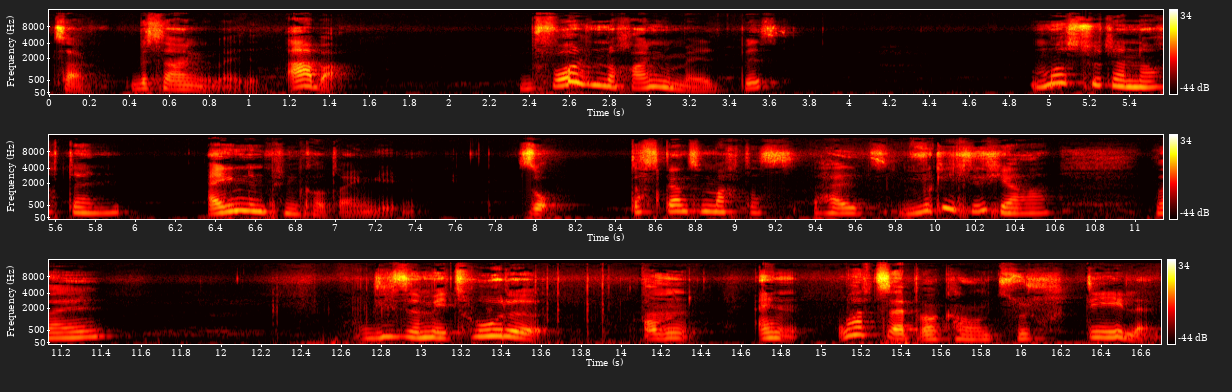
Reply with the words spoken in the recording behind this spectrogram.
zack, bist du angemeldet. Aber bevor du noch angemeldet bist, musst du dann noch deinen eigenen PIN-Code eingeben. So, das Ganze macht das halt wirklich sicherer, weil diese Methode, um einen WhatsApp-Account zu stehlen,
